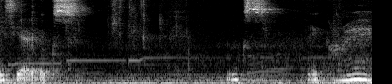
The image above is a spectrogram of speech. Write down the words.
Can see how it looks. looks like gray.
